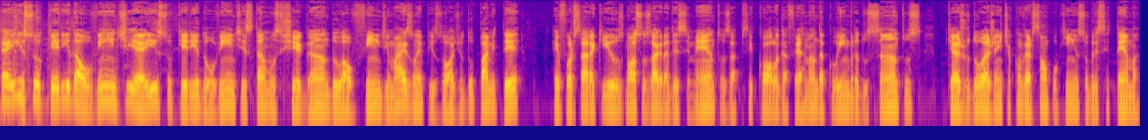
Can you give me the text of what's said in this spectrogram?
É isso, querida ouvinte, é isso, querido ouvinte. Estamos chegando ao fim de mais um episódio do PAMITê. Reforçar aqui os nossos agradecimentos à psicóloga Fernanda Coimbra dos Santos, que ajudou a gente a conversar um pouquinho sobre esse tema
